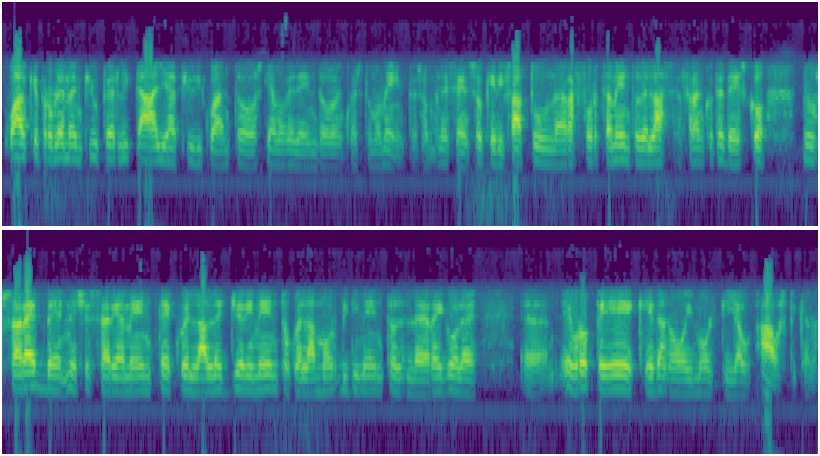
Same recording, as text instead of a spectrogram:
qualche problema in più per l'Italia più di quanto stiamo vedendo in questo momento, Insomma, nel senso che di fatto un rafforzamento dell'asse franco-tedesco non sarebbe necessariamente quell'alleggerimento, quell'ammorbidimento delle regole eh, europee che da noi molti auspicano.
